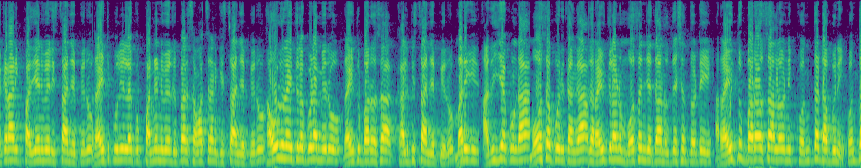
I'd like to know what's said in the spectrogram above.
ఎకరానికి పదిహేను వేలు ఇస్తా అని చెప్పారు రైతు కూలీలకు పన్నెండు వేల రూపాయలు సంవత్సరానికి ఇస్తా అని చెప్పారు కౌలు రైతులకు కూడా మీరు రైతు భరోసా కల్పిస్తా అని చెప్పారు మరి అది ఇవ్వకుండా మోసపూరితంగా రైతులను మోసం చేద్దామనే ఉద్దేశంతో రైతు భరోసాలోని కొంత డబ్బుని కొంత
